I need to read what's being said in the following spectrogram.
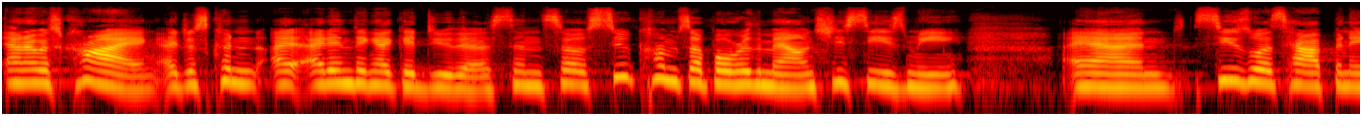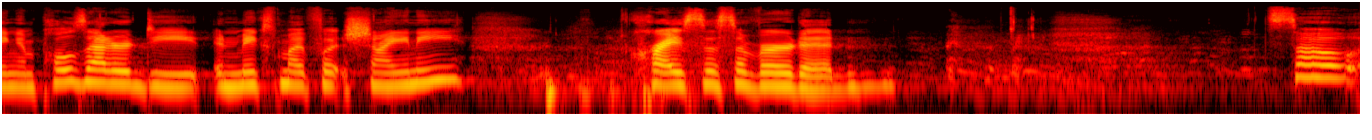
and I was crying. I just couldn't, I, I didn't think I could do this. And so Sue comes up over the mound. She sees me and sees what's happening and pulls out her DEET and makes my foot shiny crisis averted. So,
